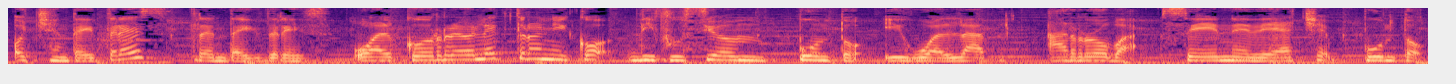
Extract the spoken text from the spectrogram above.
83 33 o al correo electrónico difusión.igualdad arroba cndh.org.mx.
